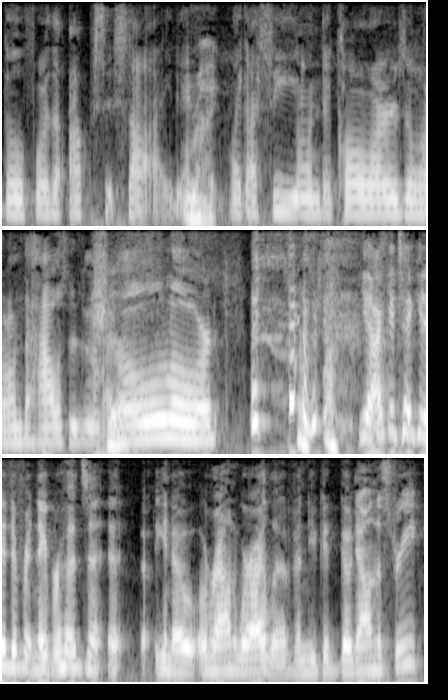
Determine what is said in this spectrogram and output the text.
go for the opposite side, and Right. like I see on the cars or on the houses, and I'm Sure. like, oh lord, Yeah, I could take you to different neighborhoods, uh, uh, you know, around where I live, and you could go down the street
